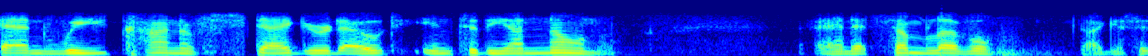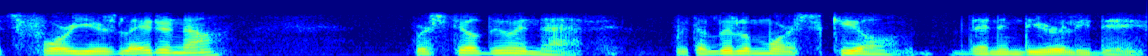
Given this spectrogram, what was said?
and we kind of staggered out into the unknown. And at some level, I guess it's 4 years later now, we're still doing that with a little more skill than in the early days.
